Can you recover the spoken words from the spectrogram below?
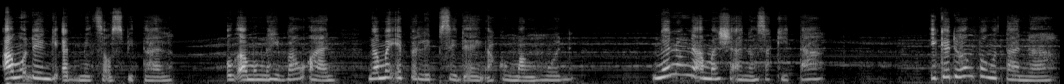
amo dihang gi-admit sa ospital ug among nahibaw-an nga may epilepsy dihang akong manghod. Nganong naaman siya anang sakita? Ikaduhang pangutana,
